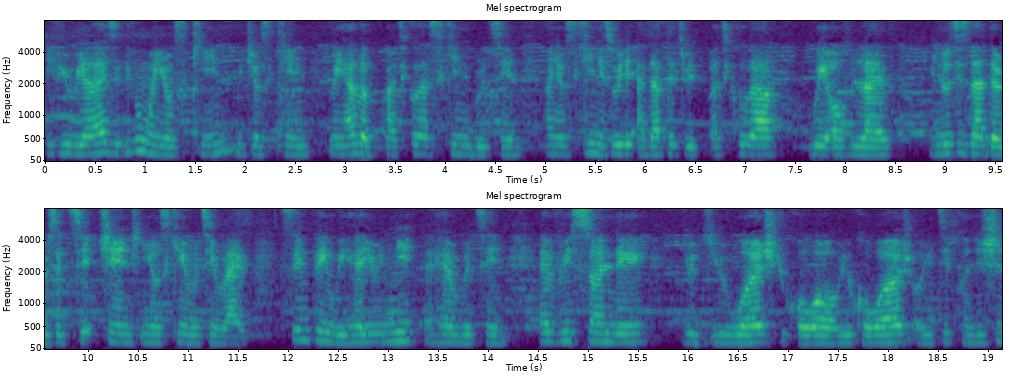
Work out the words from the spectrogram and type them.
if you realize it even when your skin with your skin when you have a particular skin routine and your skin is really adapted to a particular way of life you notice that there is a change in your skin routine right? Same thing with hair you need a hair routine. Every sunday you you wash you co you co-wash or you deep condition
